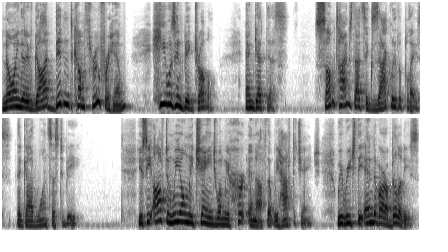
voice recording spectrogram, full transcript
knowing that if God didn't come through for him, he was in big trouble. And get this, sometimes that's exactly the place that God wants us to be. You see, often we only change when we hurt enough that we have to change. We reach the end of our abilities.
